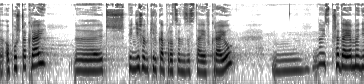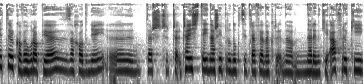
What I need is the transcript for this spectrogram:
e, opuszcza kraj. 50 e, kilka procent zostaje w kraju. Mm, no i sprzedajemy nie tylko w Europie Zachodniej, też część tej naszej produkcji trafia na, na, na rynki Afryki,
